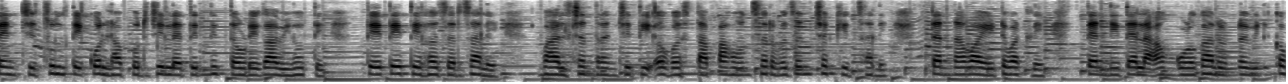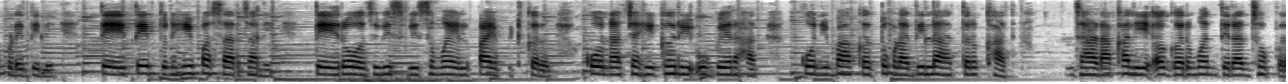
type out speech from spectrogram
त्यांचे चुलते कोल्हापूर जिल्ह्यातील नितवडे गावी होते. ते तेथे हजर झाले. भालचंद्रांची ती अवस्था पाहून सर्वजण चकित झाले. त्यांना वाईट वाटले. त्यांनी त्याला आंघोळ घालून नवीन कपडे दिले. ते तेथूनही पसार झाले. ते रोज वीस वीस मैल पायपीट करत कोणाच्याही घरी उभे राहत कोणी भाकर तुकडा दिला तर खात झाडाखाली अगर मंदिरात झोपत.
